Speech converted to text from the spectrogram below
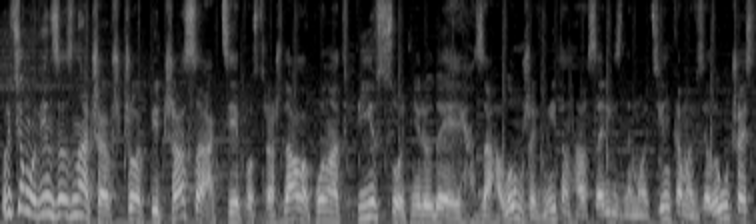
При цьому він зазначив, що під час акції постраждало понад півсотні людей. Загалом же в мітингах за різними оцінками взяли участь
